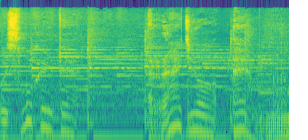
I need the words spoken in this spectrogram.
Ви слухаєте Радіо М.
